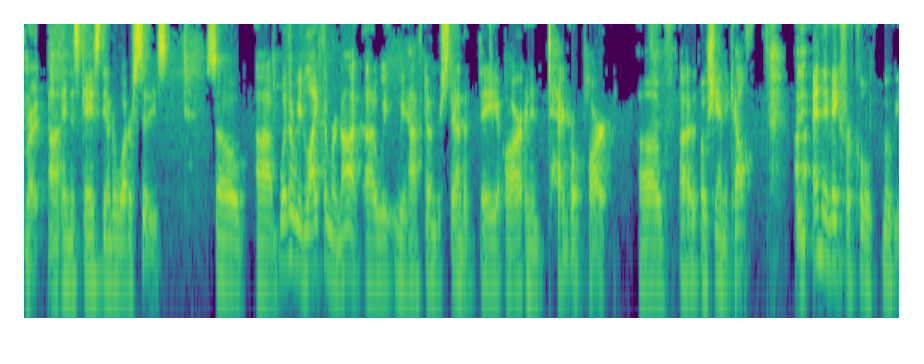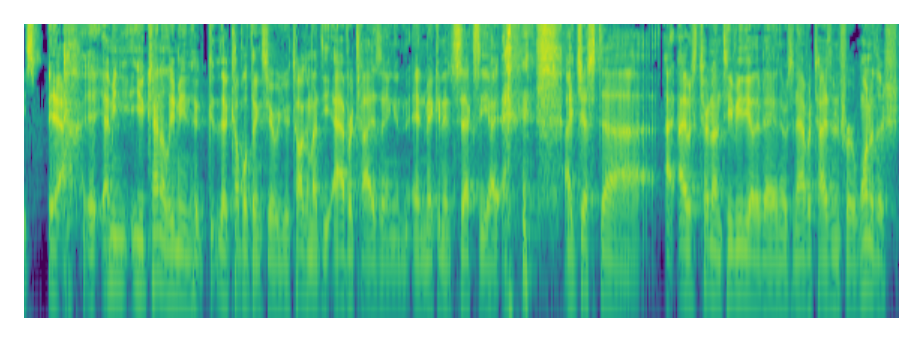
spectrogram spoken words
Right. Uh, in this case, the underwater cities. So uh, whether we like them or not, uh, we we have to understand that they are an integral part of uh, oceanic health. Uh, and they make for cool movies. Yeah, I mean, you kind of lead me a couple of things here. You're talking about the advertising and, and making it sexy. I, I just, uh, I, I, was turned on TV the other day, and there was an advertisement for one of the sh-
